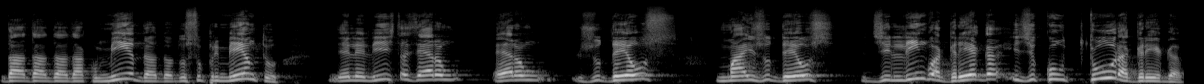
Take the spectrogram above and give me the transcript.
da, da, da, da comida, do, do suprimento helenistas eram, eram judeus, mas judeus de língua grega e de cultura grega.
